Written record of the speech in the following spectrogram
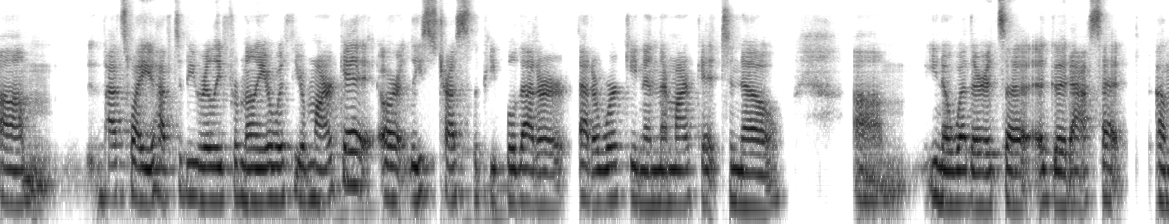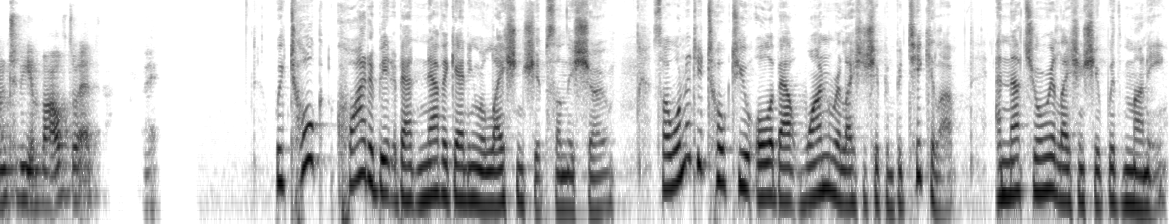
um, that's why you have to be really familiar with your market or at least trust the people that are that are working in their market to know um, you know whether it's a, a good asset um, to be involved with. We talk quite a bit about navigating relationships on this show. So i wanted to talk to you all about one relationship in particular and that's your relationship with money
